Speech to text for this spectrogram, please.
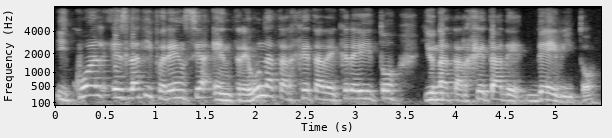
y cuál es la diferencia entre una tarjeta de crédito y una tarjeta de débito.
